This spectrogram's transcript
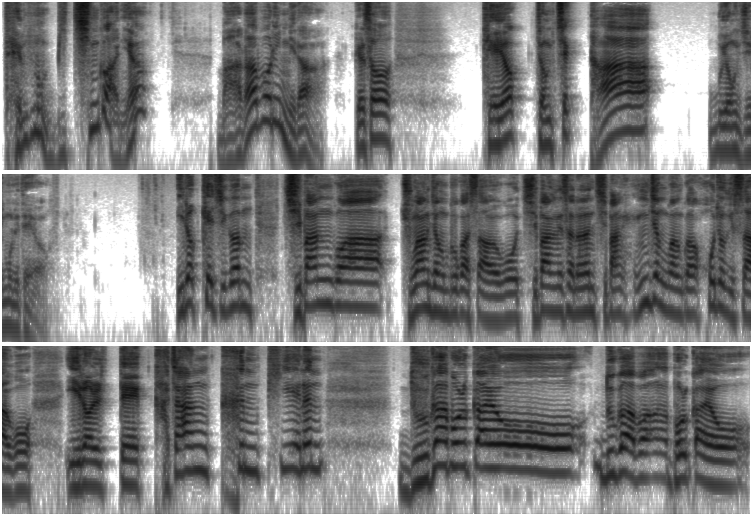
덴노 미친 거 아니야? 막아버립니다. 그래서 개혁 정책 다 무용지물이 돼요. 이렇게 지금 지방과 중앙정부가 싸우고 지방에서는 지방 행정관과 호족이 싸우고 이럴 때 가장 큰 피해는 누가 볼까요? 누가 볼까요?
